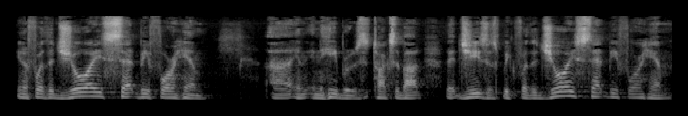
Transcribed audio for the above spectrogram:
you know, for the joy set before him, uh, in, in Hebrews, it talks about that Jesus, for the joy set before him,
